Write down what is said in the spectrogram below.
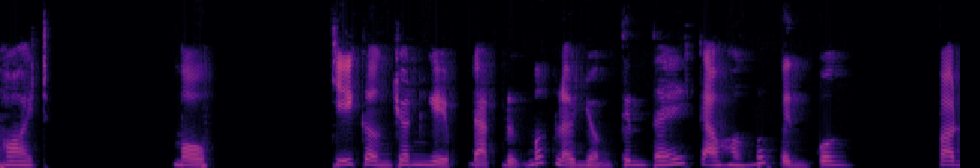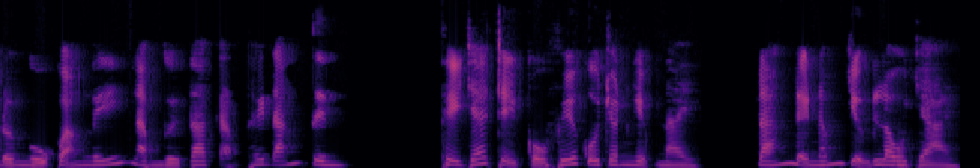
Point 1. Chỉ cần doanh nghiệp đạt được mức lợi nhuận kinh tế cao hơn mức bình quân và đội ngũ quản lý làm người ta cảm thấy đáng tin, thì giá trị cổ phiếu của doanh nghiệp này đáng để nắm giữ lâu dài.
